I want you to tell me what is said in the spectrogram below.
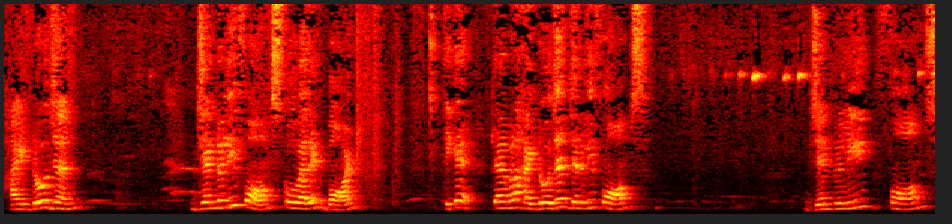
hydrogen generally forms covalent bond ठीक है? क्या है हमारा? Hydrogen generally forms generally forms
